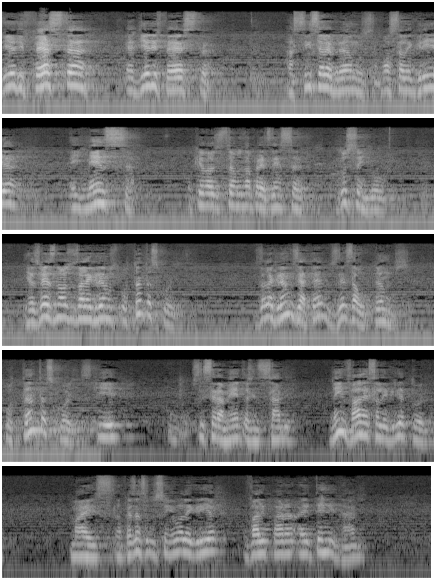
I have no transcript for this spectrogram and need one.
Dia de festa é dia de festa. Assim celebramos. A nossa alegria é imensa, porque nós estamos na presença do Senhor. E às vezes nós nos alegramos por tantas coisas. Nos alegramos e até nos exaltamos por tantas coisas que, sinceramente, a gente sabe, nem vale essa alegria toda. Mas na presença do Senhor, a alegria vale para a eternidade.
